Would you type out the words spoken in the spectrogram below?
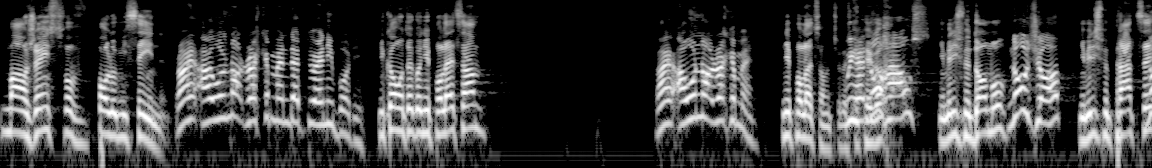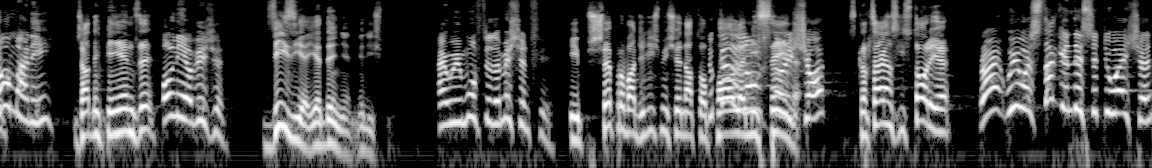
małżeństwo w polu misyjnym. Right? I will not recommend that to anybody. Nikomu tego nie polecam. Right? I will not recommend. Nie polecam czegoś We had no takiego. house, Nie mieliśmy domu, no job, nie mieliśmy pracy, no money, żadnych pieniędzy. only a vision. Wizję jedynie mieliśmy. And we moved to the mission field. I przeprowadziliśmy się na to pole misyjne. Skracając historię, right? We were stuck in this situation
